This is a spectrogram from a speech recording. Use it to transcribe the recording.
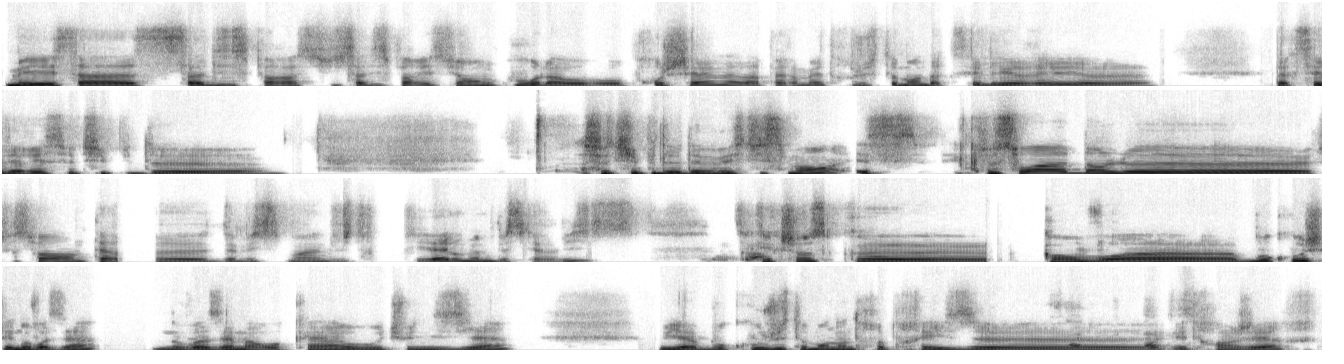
mais sa, sa, disparition, sa disparition en cours là, au, au prochaine, elle va permettre justement d'accélérer, euh, d'accélérer ce type de ce type d'investissement, que ce soit dans le, que ce soit en termes d'investissement industriel ou même de services, c'est quelque chose que qu'on voit beaucoup chez nos voisins, nos voisins marocains ou tunisiens, où il y a beaucoup justement d'entreprises euh, étrangères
